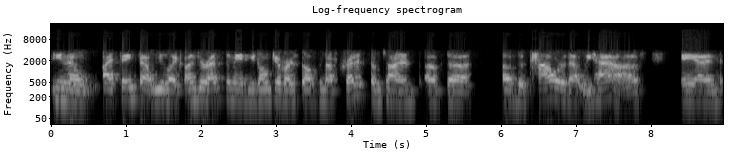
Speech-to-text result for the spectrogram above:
you know, I think that we like underestimate, we don't give ourselves enough credit sometimes of the, of the power that we have. And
